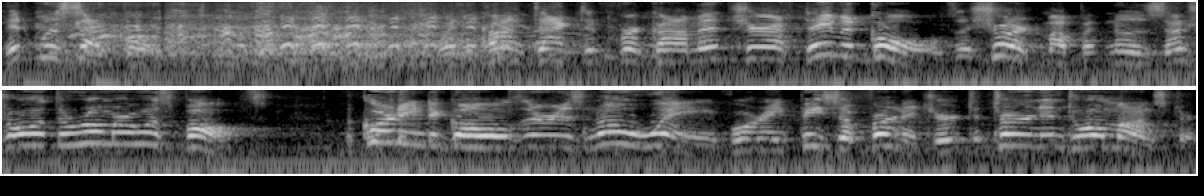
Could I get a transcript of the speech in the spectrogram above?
it was set for. When contacted for comment, Sheriff David Golds assured Muppet News Central that the rumor was false. According to Goals, there is no way for a piece of furniture to turn into a monster.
